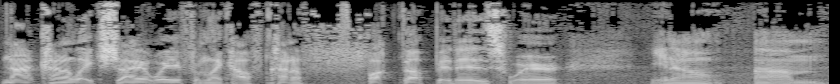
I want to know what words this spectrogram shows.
not kind of like shy away from like how kind of fucked up it is, where you know um,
